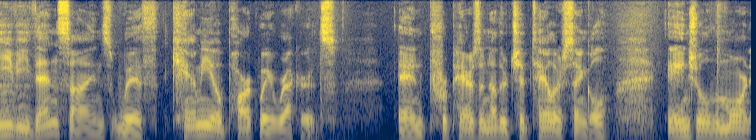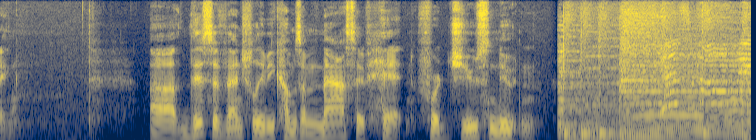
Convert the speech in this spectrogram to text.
Evie then signs with Cameo Parkway Records and prepares another Chip Taylor single, Angel of the Morning. Uh, this eventually becomes a massive hit for Juice Newton. Just call me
